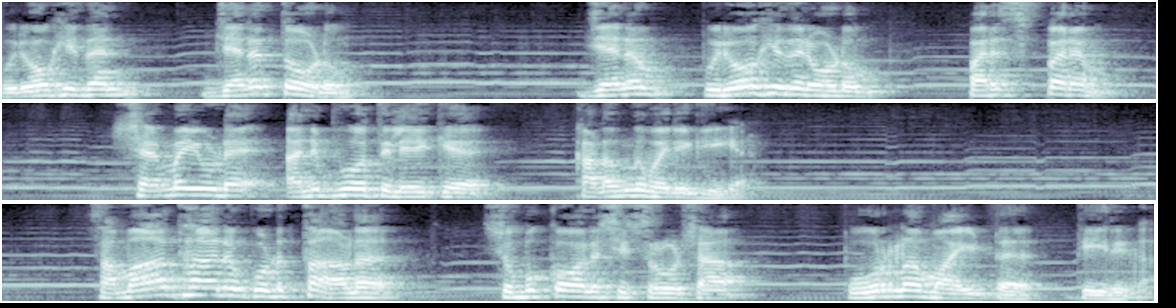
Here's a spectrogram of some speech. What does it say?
പുരോഹിതൻ ജനത്തോടും ജനം പുരോഹിതനോടും പരസ്പരം ക്ഷമയുടെ അനുഭവത്തിലേക്ക് കടന്നു വരികയാണ്. സമാധാനം കൊടുത്താണ് ശുഭുക്കോല ശുശ്രൂഷ പൂർണമായിട്ട് തീരുക.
